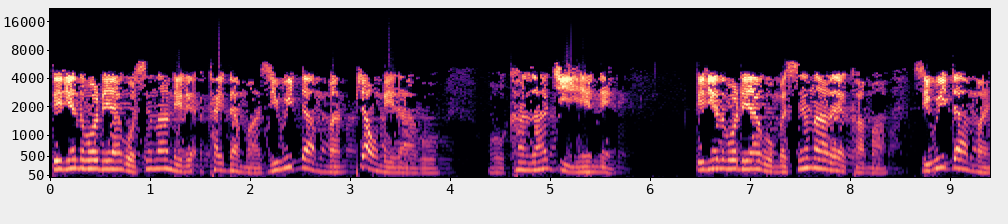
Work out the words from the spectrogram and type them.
တည်ခြင်းသဘောတရားကိုစဉ်းစားနေတဲ့အခိုက်အတန့်မှာဇီဝိတမှန်ပြောက်နေတာကိုဟိုခံစားကြည့်ရင်းနဲ့ တည်ခြင်းသဘောတရားကိုမစင်းသားတဲ့အခါမှာဇီဝိတမှန်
